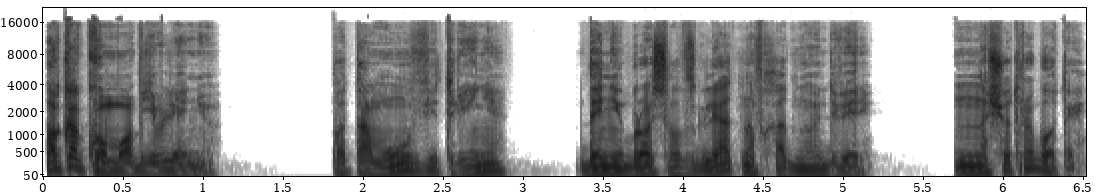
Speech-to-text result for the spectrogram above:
По какому объявлению? По тому в витрине. Дэнни бросил взгляд на входную дверь. Насчет работы.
